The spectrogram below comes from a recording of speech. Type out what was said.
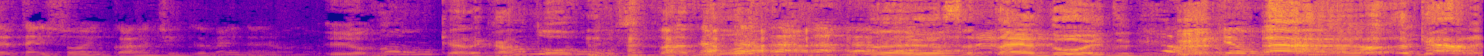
Você tem sonho em carro antigo também, né? Ou não? Eu não, quero é carro novo. Você tá doido? Você tá é doido? Não, é um- Ah, cara,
